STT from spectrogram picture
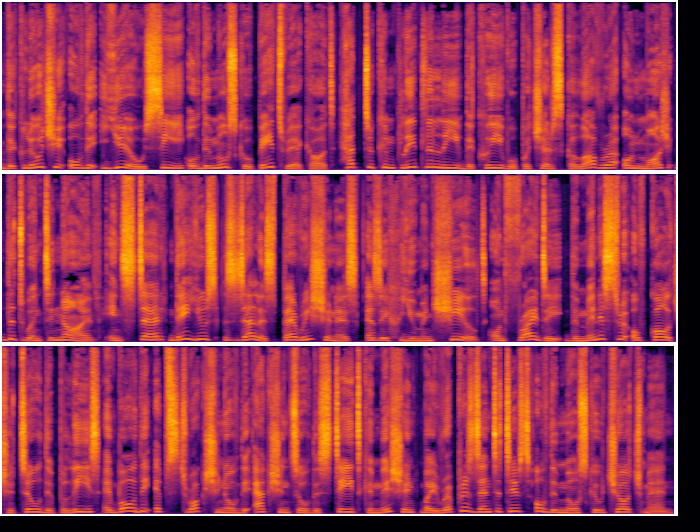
The clergy of the UOC of the Moscow Patriarchate had to completely leave the Kyivo-Pecherska Lavra on March the 29th. Instead, they used zealous parishioners as a human shield. On Friday, the Ministry of Culture told the police about the obstruction of the actions of the State Commission by representatives of the Moscow churchmen.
